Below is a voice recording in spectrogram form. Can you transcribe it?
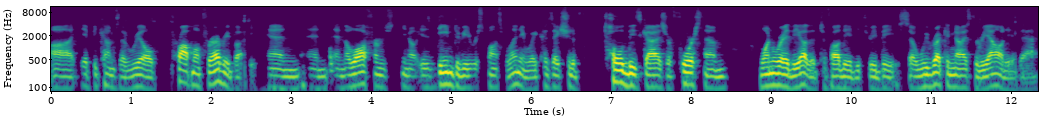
Uh, it becomes a real problem for everybody. And and and the law firms you know is deemed to be responsible anyway because they should have told these guys or forced them one way or the other to file the 83b so we recognize the reality of that.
